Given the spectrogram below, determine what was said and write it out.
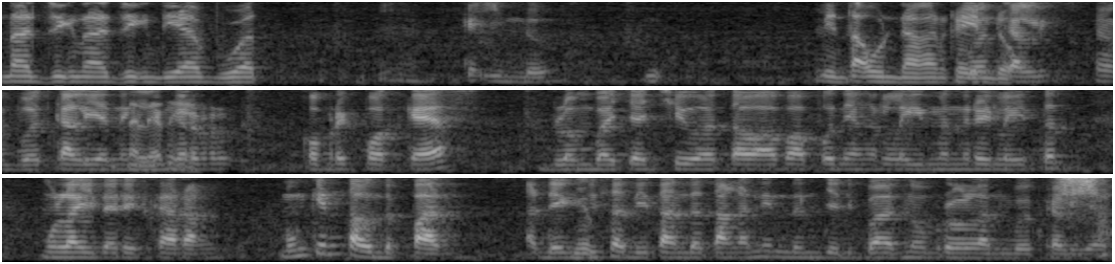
nudging-nudging dia buat ke Indo. minta undangan ke buat Indo. Kali, nah, buat kalian Kita yang lihat ya. denger Komrik Podcast, belum baca Ciu atau apa pun yang layman related, mulai dari sekarang. Mungkin tahun depan ada yang Yep. bisa ditandatanganin dan jadi bahan obrolan buat kalian.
